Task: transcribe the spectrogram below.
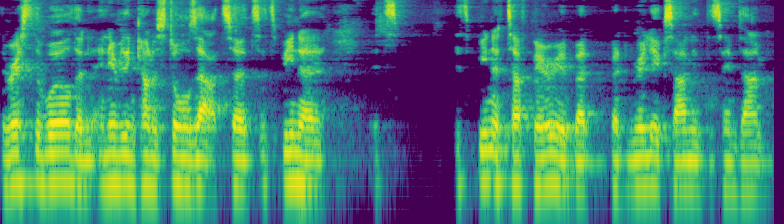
the rest of the world, and, and everything kind of stalls out. So it's it's been a it's it's been a tough period, but but really exciting at the same time.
